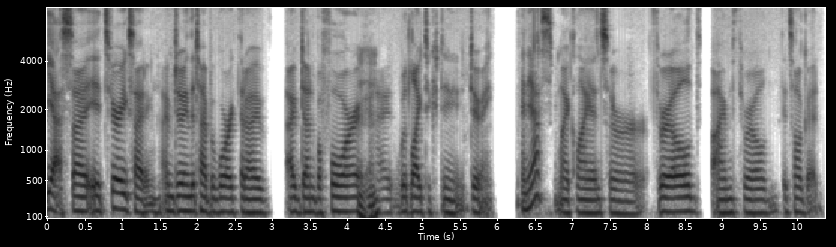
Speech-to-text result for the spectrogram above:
yes, uh, it's very exciting. I'm doing the type of work that I've I've done before, Mhm. and I would like to continue doing. And yes, my clients are thrilled. I'm thrilled. It's all good.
